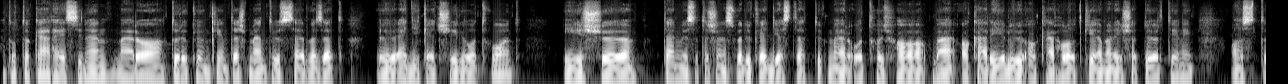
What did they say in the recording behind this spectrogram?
Hát ott a kárhelyszínen már a török önkéntes mentőszervezet egyik egysége ott volt, és természetesen ezt velük egyeztettük, mert ott, hogyha bár akár élő, akár halott kiemelése történik, azt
